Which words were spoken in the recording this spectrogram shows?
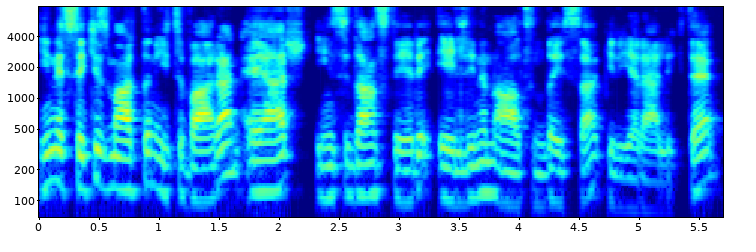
yine 8 Mart'tan itibaren eğer insidans değeri 50'nin altındaysa bir yerellikte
